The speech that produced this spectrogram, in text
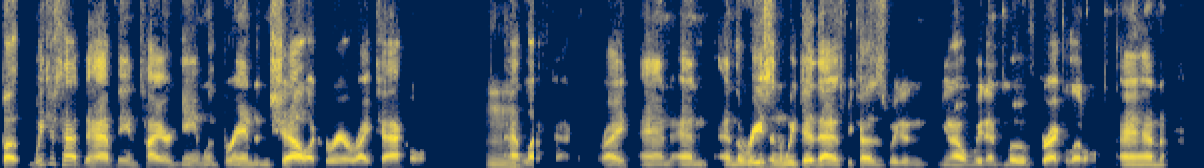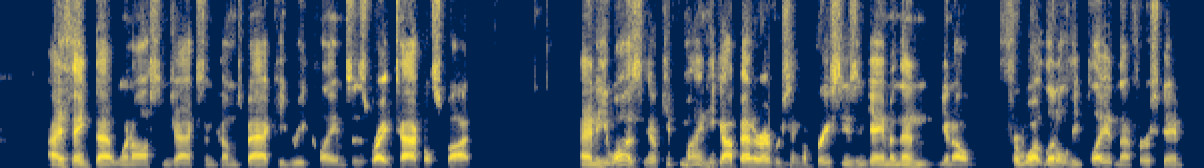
But we just had to have the entire game with Brandon Shell, a career right tackle, Mhm. at left tackle, right? And and and the reason we did that is because we didn't, you know, we didn't move Greg Little. And I think that when Austin Jackson comes back, he reclaims his right tackle spot. And he was, you know, keep in mind he got better every single preseason game, and then you know for what little he played in that first game,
